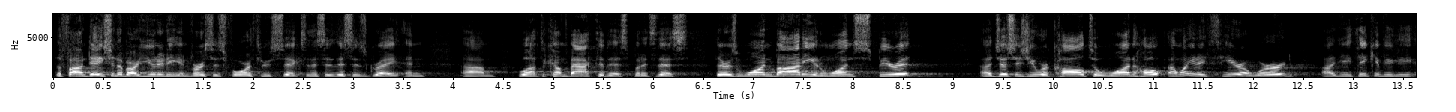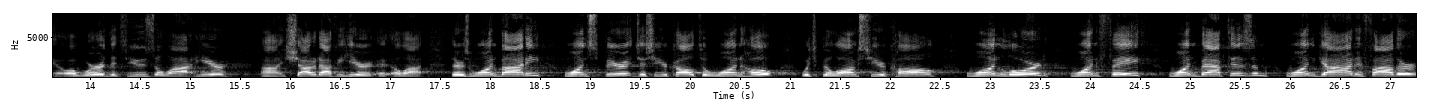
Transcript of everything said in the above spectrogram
The foundation of our unity in verses 4 through 6, and this is, this is great, and um, we'll have to come back to this, but it's this there's one body and one spirit, uh, just as you were called to one hope. I want you to hear a word. Uh, do you think if you a word that's used a lot here? Uh, shout it out if you hear it a lot. There's one body, one spirit, just as you're called to one hope, which belongs to your call. One Lord, one faith, one baptism, one God and Father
